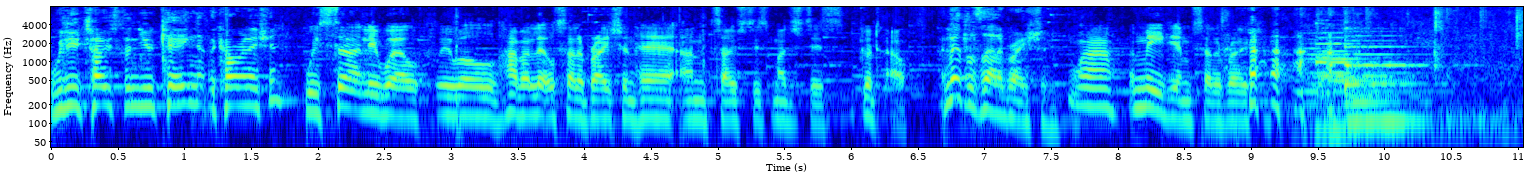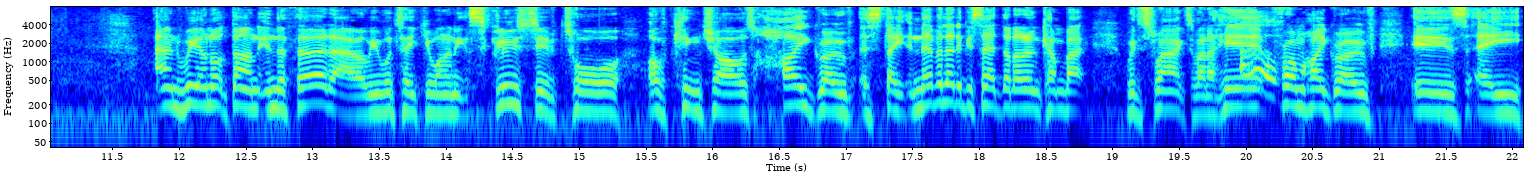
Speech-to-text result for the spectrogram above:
Will you toast the new king at the coronation? We certainly will. We will have a little celebration here and toast His Majesty's good health. A little celebration. Well, a medium celebration. And we are not done. In the third hour, we will take you on an exclusive tour of King Charles Highgrove Estate. And never let it be said that I don't come back with swag. Savannah, here Oh. from Highgrove is a,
